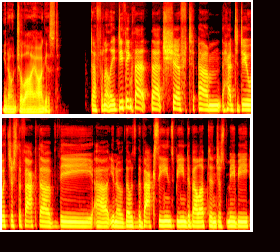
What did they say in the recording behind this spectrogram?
you know July August. Definitely. Do you think that that shift um, had to do with just the fact of the, uh, you know, those the vaccines being developed and just maybe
